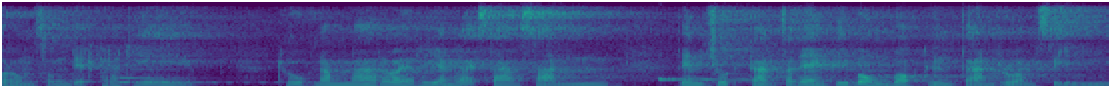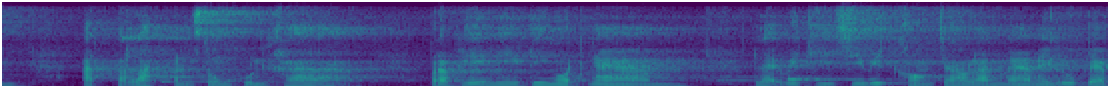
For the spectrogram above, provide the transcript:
กรมสมเด็จพระเทพ ถูกนำมาร้อยเรียงและสร้างสรรค์ เป็นชุดการแสดงที่บ่งบอกถึงการรวมศิลป์อัตลักษณ์อันทรงคุณค่า ประเพณีที่งดงาม และวิถีชีวิตของชาวล้านนาในรูปแบบ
